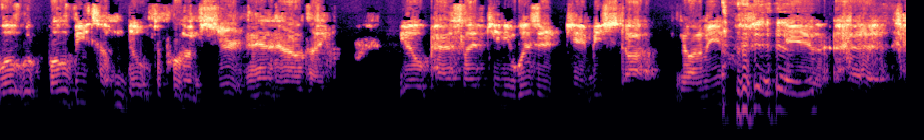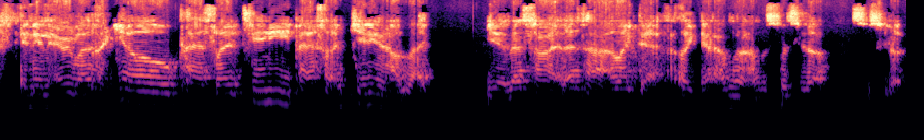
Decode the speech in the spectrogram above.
what, what would be something dope to put on the shirt, man? And I was like, yo, past life Kenny Wizard can't be stopped. You know what I mean? and, and then everybody's like, yo, past life Kenny, past life Kenny. And I was like, yeah, that's how, that's how I like that. I like that. I'm gonna, I'm gonna switch it up. Switch it up.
